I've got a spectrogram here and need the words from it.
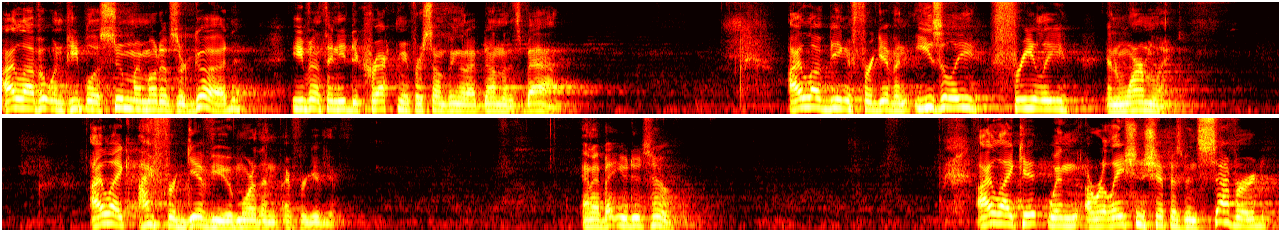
I love it when people assume my motives are good, even if they need to correct me for something that I've done that is bad. I love being forgiven easily, freely, and warmly. I like, I forgive you more than I forgive you. And I bet you do too. I like it when a relationship has been severed,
